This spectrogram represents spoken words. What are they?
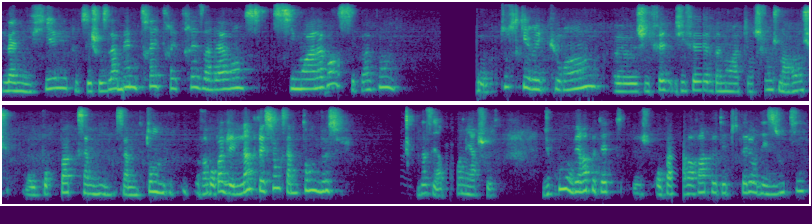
planifier toutes ces choses-là, même très, très, très à l'avance. Six mois à l'avance, c'est pas temps. Donc, tout ce qui est récurrent, euh, j'y fais, fais vraiment attention, je m'arrange euh, pour pas que ça me, ça me tombe, enfin pour pas que j'ai l'impression que ça me tombe dessus. Ça, c'est la première chose. Du coup, on verra peut-être, on parlera peut-être tout à l'heure des outils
